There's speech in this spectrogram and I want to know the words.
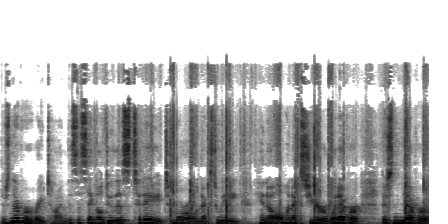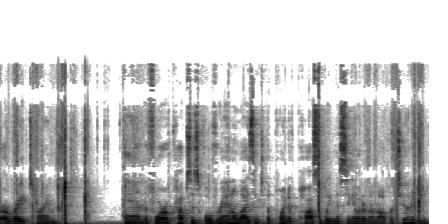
There's never a right time. This is saying I'll do this today, tomorrow, next week, you know, next year, whatever. There's never a right time. And the Four of Cups is overanalyzing to the point of possibly missing out on an opportunity.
